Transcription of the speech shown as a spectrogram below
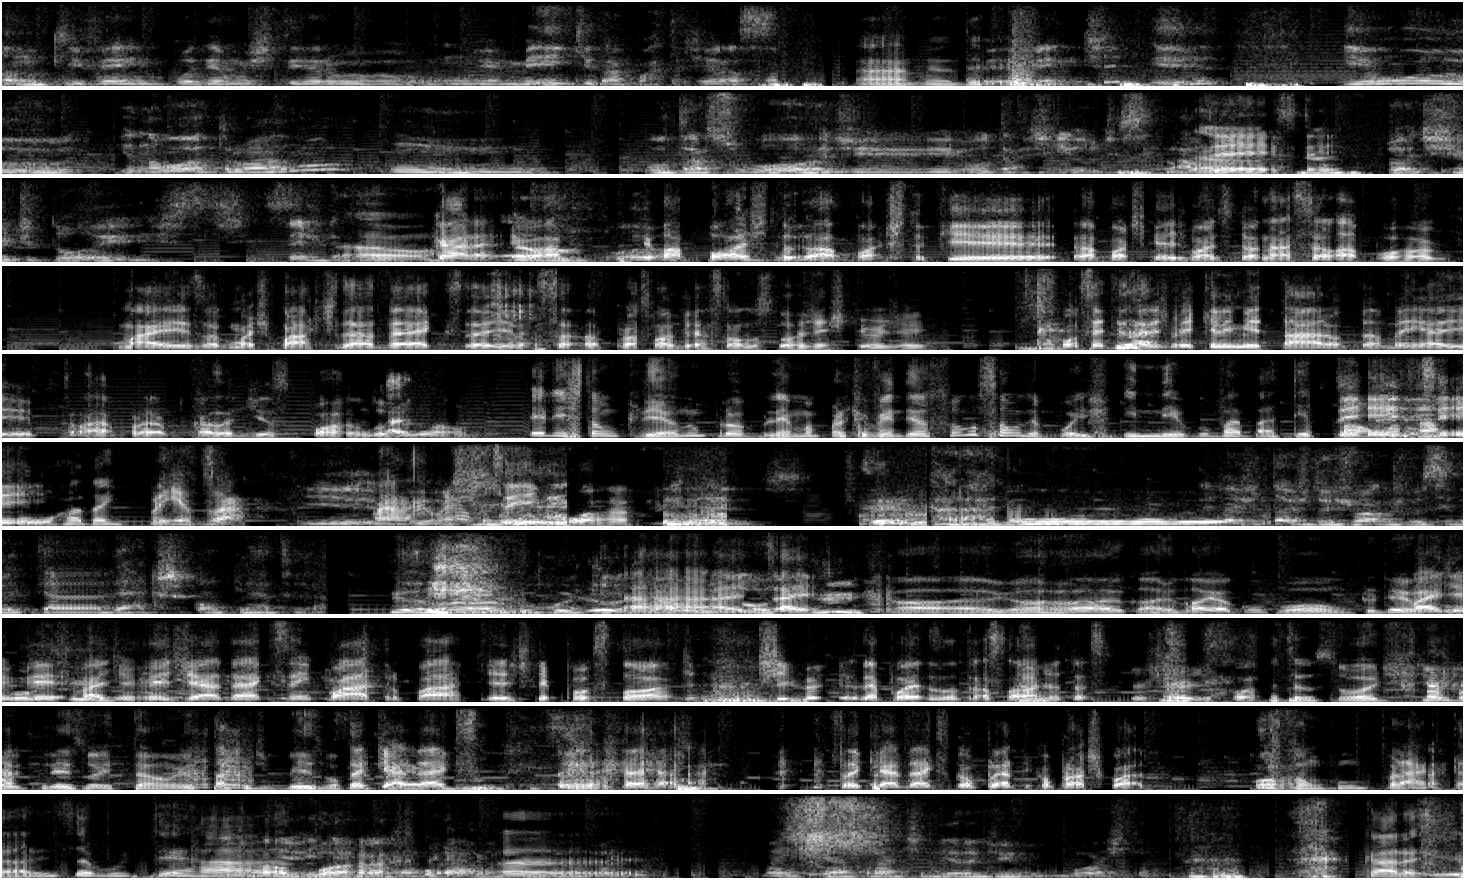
Ano que vem podemos ter o- um remake da quarta geração, Ah, meu de Deus. repente, e, e, o, e no outro ano um Ultra Sword, Ultra Shield, sei lá, Não. Sim, sim. Sword Shield 2, seja o que for. Não. Cara, eu, ap- eu aposto, eu aposto que. Eu aposto que eles vão adicionar, sei lá, porra, mais algumas partes da Dex aí nessa próxima versão do Sword and Shield aí. Com certeza eles meio que limitaram também aí, sei lá, pra, por causa disso. Porra, eu não duvido não. Eles estão criando um problema pra te vender a solução depois. E nego vai bater palma Sim, sim. porra da empresa. E Ah, Sim, porra. Caralho. O... Você vai juntar os dois jogos, você vai ter a Dex completa. já. Ah, isso aí. Ai, cara, vai algo bom, entendeu? Vai, divi- vai dividir a Dex em quatro partes, tipo Sword, Shield, depois Ultra Sword, Ultra Shield, pô. Ter o Sword, Shield, 3 oitão e o taco de beisebol. Isso aqui é a Dex. Isso aqui é a Dex completa, tem que comprar os quatro. E Porra. vão comprar, cara. Isso é muito errado. Não, E- e porra. Vai. Vai encher a prateleira de bosta. Cara, e...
